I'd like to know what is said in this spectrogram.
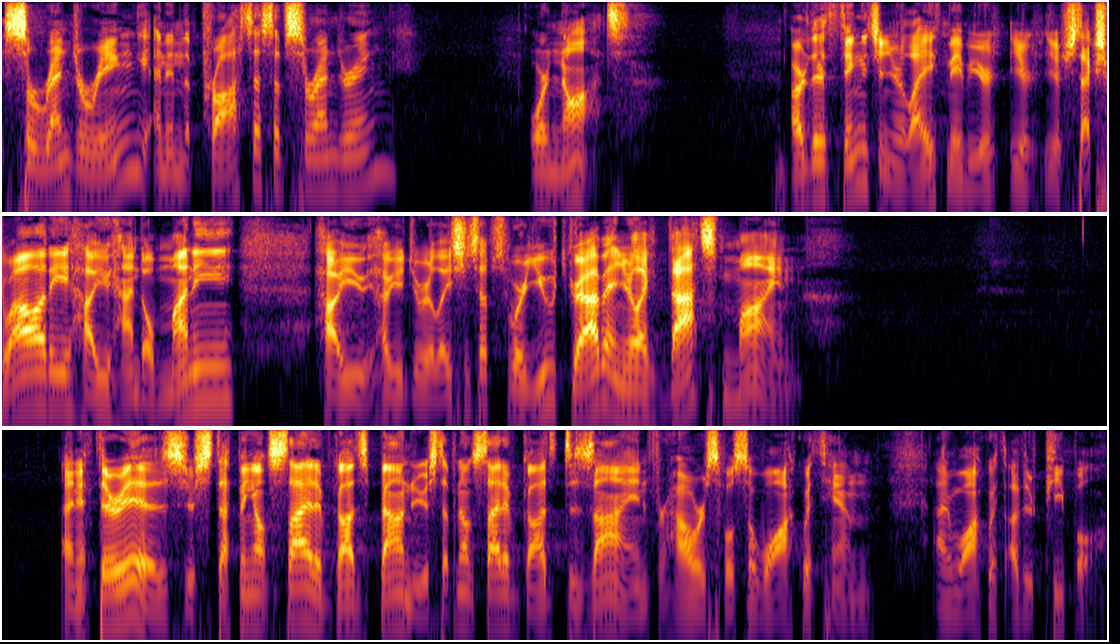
surrendering and in the process of surrendering or not? Are there things in your life, maybe your, your, your sexuality, how you handle money, how you, how you do relationships, where you grab it and you're like, that's mine? And if there is, you're stepping outside of God's boundary. You're stepping outside of God's design for how we're supposed to walk with Him and walk with other people.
